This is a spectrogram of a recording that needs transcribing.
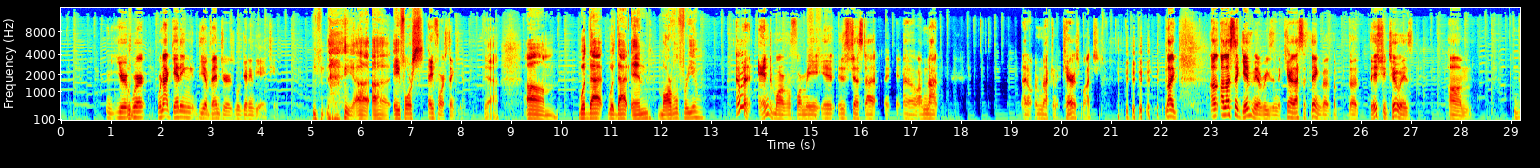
you're Would- we're we're not getting the Avengers. We're getting the A team. uh, uh, A Force. A Force. Thank you. Yeah. Um, would that would that end Marvel for you? It wouldn't end Marvel for me. It is just I, I oh, I'm not. I don't. I'm not gonna care as much. like, un- unless they give me a reason to care. That's the thing. The the the, the issue too is, um,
